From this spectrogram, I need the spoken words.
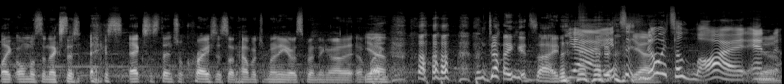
like almost an ex- ex- existential crisis on how much money I was spending on it. I'm Yeah. like, I'm dying inside. Yeah, it's Yeah. no, it's a lot, and Yeah.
